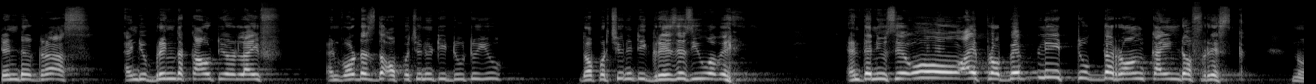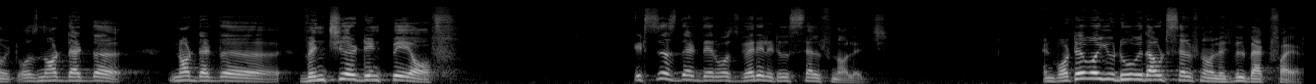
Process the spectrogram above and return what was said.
tender grass and you bring the cow to your life. And what does the opportunity do to you? The opportunity grazes you away. and then you say, Oh, I probably took the wrong kind of risk. No, it was not that the not that the venture didn't pay off. It's just that there was very little self knowledge. And whatever you do without self knowledge will backfire.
